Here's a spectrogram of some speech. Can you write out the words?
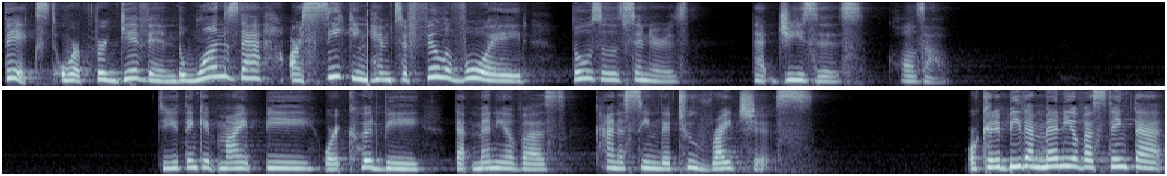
fixed or forgiven, the ones that are seeking him to fill a void. Those are the sinners that Jesus calls out. Do you think it might be, or it could be, that many of us kind of seem they're too righteous? Or could it be that many of us think that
